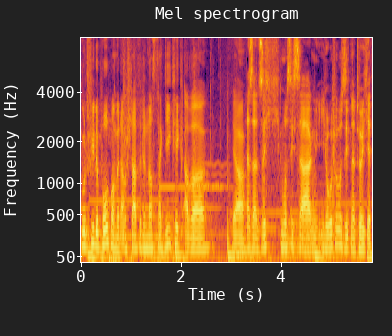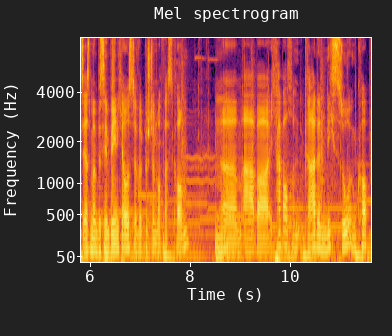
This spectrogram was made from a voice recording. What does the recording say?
gut viele Pokémon mit am Start für den Nostalgie-Kick, aber ja. Also an sich muss ich sagen, Yoto sieht natürlich jetzt erstmal ein bisschen wenig aus, da wird bestimmt noch was kommen. Mhm. Ähm, aber ich habe auch gerade nicht so im Kopf,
